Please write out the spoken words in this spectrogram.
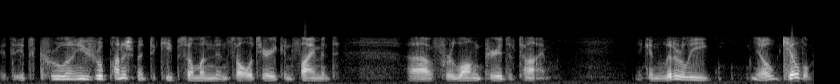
It's, it's cruel and unusual punishment to keep someone in solitary confinement uh, for long periods of time. It can literally, you know, kill them.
